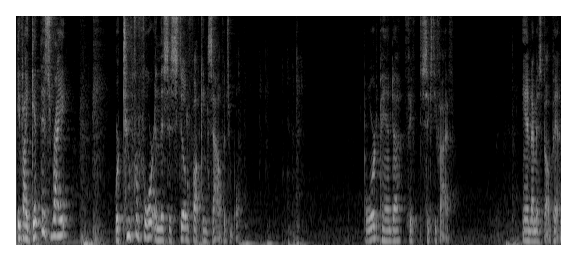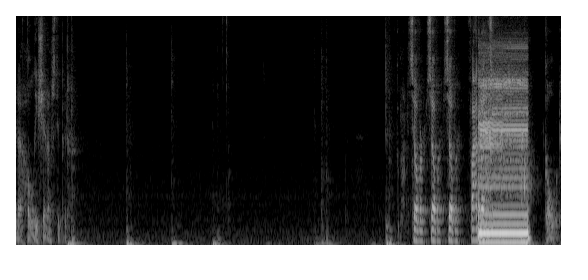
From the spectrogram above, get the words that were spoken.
If I get this right, we're two for four and this is still fucking salvageable. Board Panda 50, 65. And I misspelled panda. Holy shit, I'm stupid. Come on, silver, silver, silver. Final answer. Gold.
